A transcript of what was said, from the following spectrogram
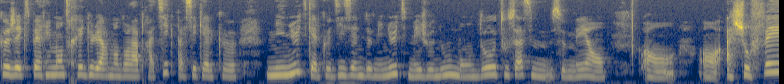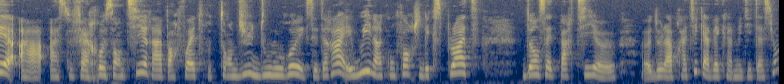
que j'expérimente régulièrement dans la pratique, passer quelques minutes, quelques dizaines de minutes, mes genoux, mon dos, tout ça se, met en, en, à chauffer, à, à, se faire ressentir, à parfois être tendu, douloureux, etc. Et oui, l'inconfort, je l'exploite dans cette partie euh, euh, de la pratique avec la méditation,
